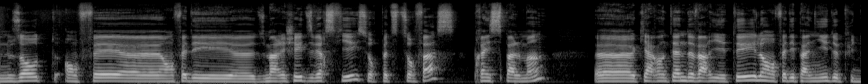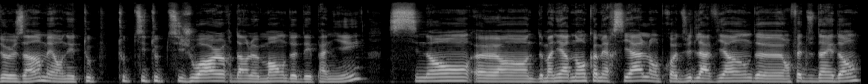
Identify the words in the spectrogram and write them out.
nous autres, on fait, on fait des, du maraîcher diversifié sur petite surface, principalement. Euh, quarantaine de variétés. Là, on fait des paniers depuis deux ans, mais on est tout, tout petit, tout petit joueur dans le monde des paniers. Sinon, euh, de manière non commerciale, on produit de la viande, euh, on fait du dindon.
